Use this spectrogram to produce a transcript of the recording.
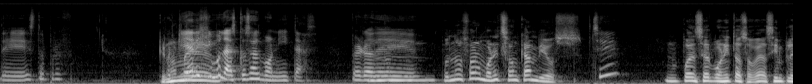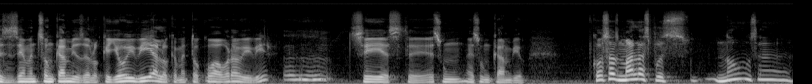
esto, profe? Que no me... ya dijimos las cosas bonitas. Pero de... Mm, pues no fueron bonitos, son cambios. Sí. No pueden ser bonitas o feas, simple y sencillamente son cambios de lo que yo viví a lo que me tocó ahora vivir. Sí, este, es un, es un cambio. Cosas malas, pues no, o sea,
